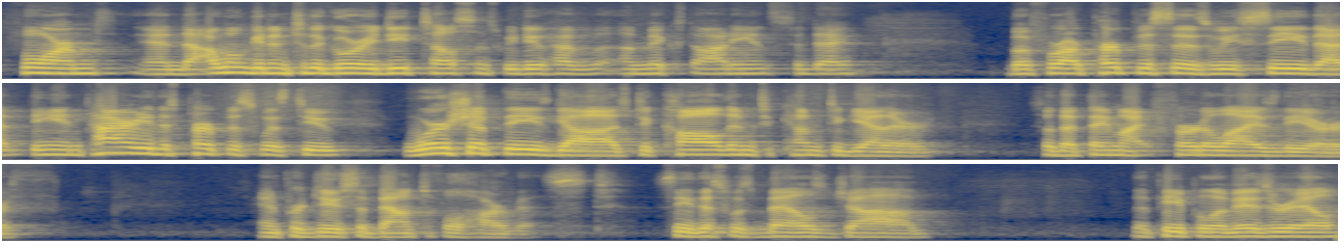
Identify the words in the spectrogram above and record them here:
formed. And I won't get into the gory details since we do have a mixed audience today. But for our purposes, we see that the entirety of this purpose was to worship these gods, to call them to come together so that they might fertilize the earth and produce a bountiful harvest. See, this was Baal's job. The people of Israel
